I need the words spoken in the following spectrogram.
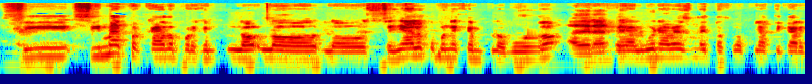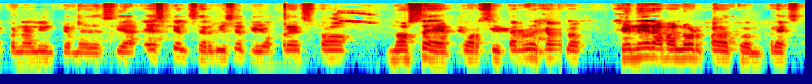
sí, sí me ha tocado, por ejemplo, lo, lo, lo señalo como un ejemplo burdo, pero Adelante. alguna vez me tocó platicar con alguien que me decía, es que el servicio que yo presto, no sé, por citar un ejemplo, genera valor para tu empresa.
